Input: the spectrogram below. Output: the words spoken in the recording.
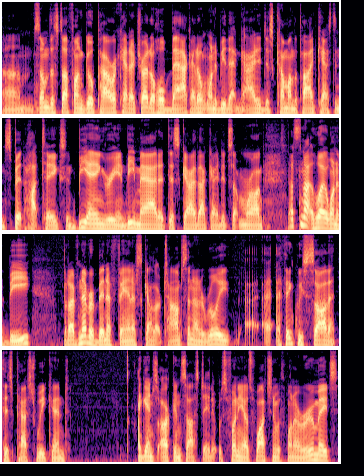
um, some of the stuff on Go Power Cat, I try to hold back. I don't want to be that guy to just come on the podcast and spit hot takes and be angry and be mad at this guy, that guy did something wrong. That's not who I want to be. But I've never been a fan of Skylar Thompson, and I really, I, I think we saw that this past weekend against Arkansas State. It was funny. I was watching with one of our roommates,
